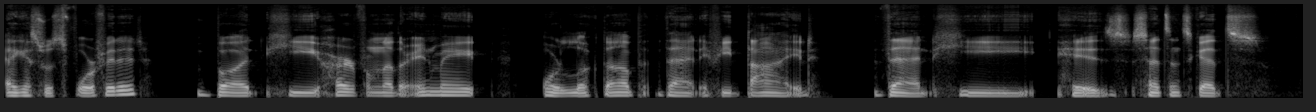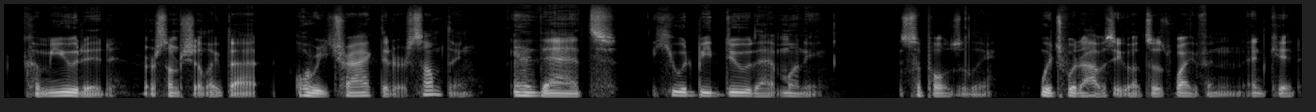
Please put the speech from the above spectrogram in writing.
i guess was forfeited but he heard from another inmate or looked up that if he died that he his sentence gets commuted or some shit like that or retracted or something and that he would be due that money supposedly which would obviously go to his wife and, and kid.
